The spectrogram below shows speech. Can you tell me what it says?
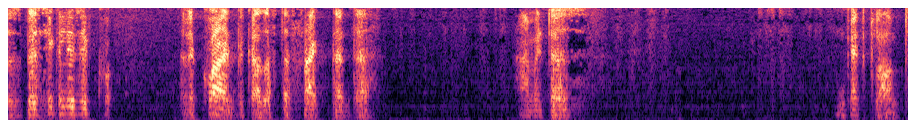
is basically requ required because of the fact that the emitters get clogged.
